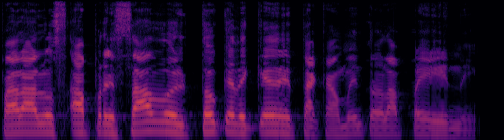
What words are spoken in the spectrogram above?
para los apresados del toque de queda del destacamento de la PN.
